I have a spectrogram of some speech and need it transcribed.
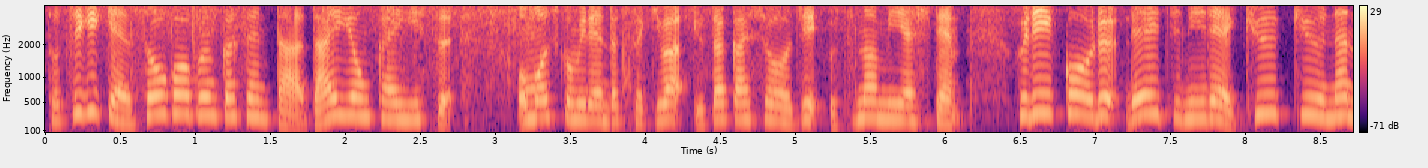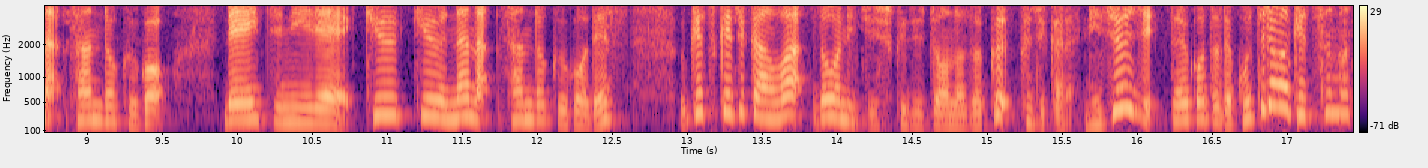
栃木県総合文化センター第4会議室。お申し込み連絡先は、豊か商事宇都宮支店。フリーコール0120-997-365。0120-997-365です。受付時間は同日祝日を除く9時から20時ということで、こちらは月末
